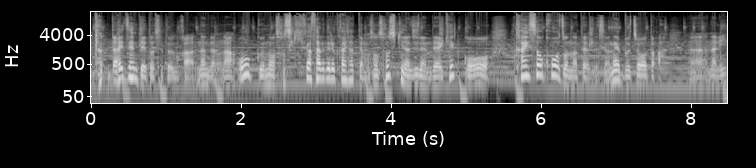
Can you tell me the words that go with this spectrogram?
ー、大前提としてというかなんだろうな多くの組織化されてる会社ってもその組織な時点で結構階層構造になってるんですよね。部長とかあ何？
